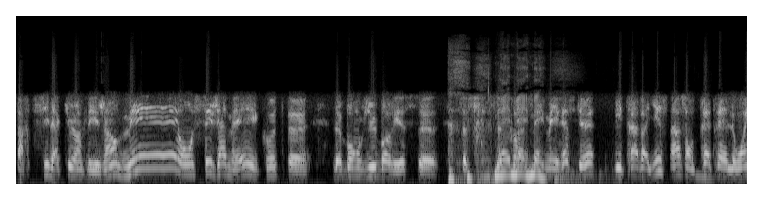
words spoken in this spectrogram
parti la queue entre les jambes. Mais on ne sait jamais. Écoute, euh, le bon vieux Boris. Euh, mais, il reste que les travaillistes hein, sont très, très loin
